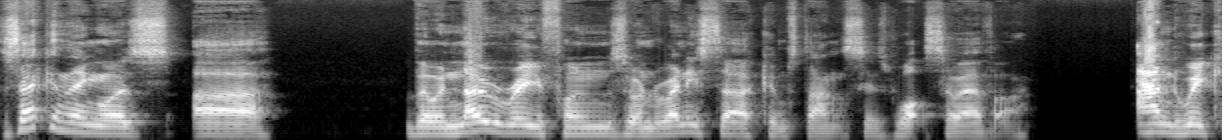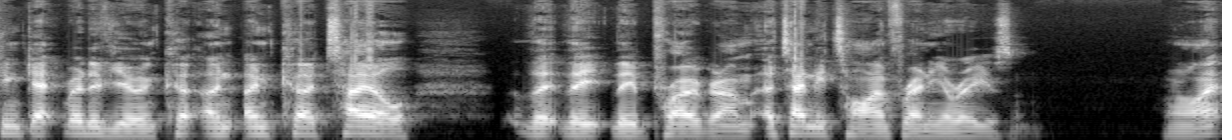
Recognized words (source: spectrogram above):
The second thing was uh, there were no refunds under any circumstances whatsoever, and we can get rid of you and, and, and curtail the, the, the program at any time for any reason. All right,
